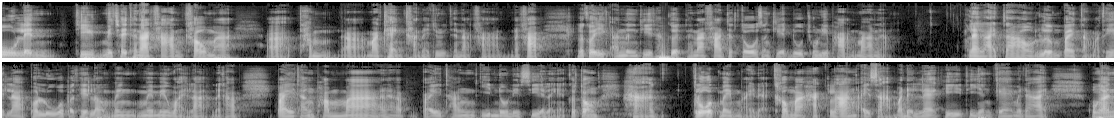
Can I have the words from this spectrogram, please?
ู้เล่นที่ไม่ใช่ธนาคารเข้ามาทำมาแข่งขันในธุรกิจธนาคารนะครับ แล้วก็อีกอันนึงที่ถ้าเกิดธนาคารจะโตสังเกตดูช่วงที่ผ่านมาเนี่ยหลาย ๆ เจ้าเริ่มไปต่างประเทศแล้วพอรู้ว่าประเทศเราไม่ไม่ไม่ไหวแล้วนะครับ ไปทั้งพมม่านะครับ ไปทั้งอินโดนีเซียอะไรเงี้ยก็ต้องหา โกรดใหม่ๆเนี่ยเข้ามาหักล้างไอ้สประเด็นแรกที่ที่ยังแก้ไม่ได้ เพราะงั้น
